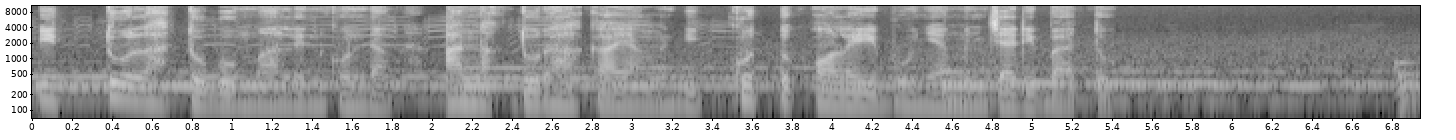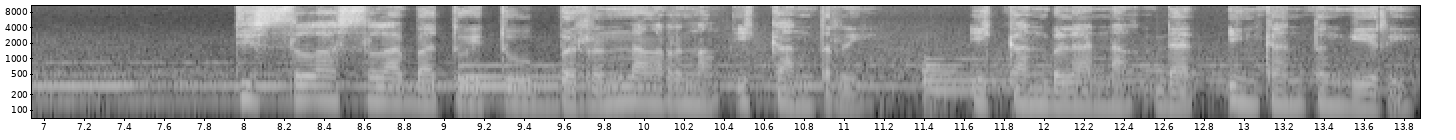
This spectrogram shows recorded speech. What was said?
Itulah tubuh Malin Kundang, anak durhaka yang dikutuk oleh ibunya menjadi batu. Di sela-sela batu itu berenang-renang ikan teri, ikan belanak, dan ikan tenggiri.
